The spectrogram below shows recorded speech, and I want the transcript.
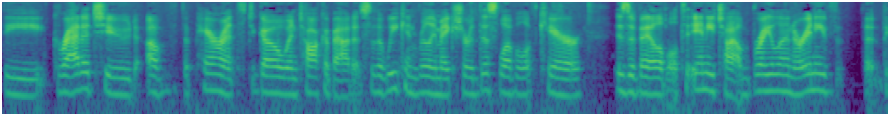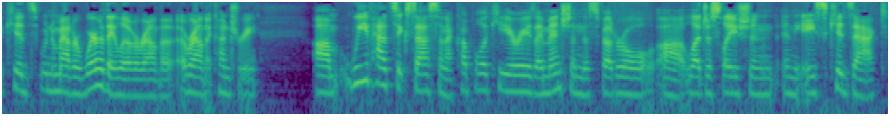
the gratitude of the parents to go and talk about it, so that we can really make sure this level of care is available to any child, Braylon or any of the, the kids, no matter where they live around the around the country. Um, we've had success in a couple of key areas. I mentioned this federal uh, legislation in the ACE Kids Act,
